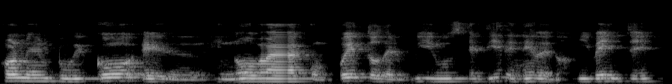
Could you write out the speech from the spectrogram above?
Horman publicó el genoma compuesto del virus el 10 de enero de 2020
